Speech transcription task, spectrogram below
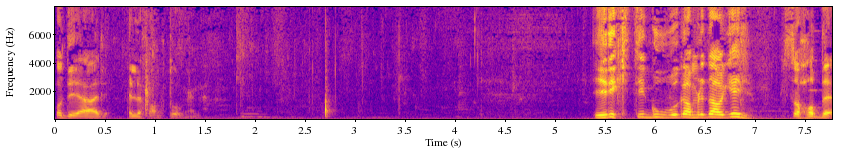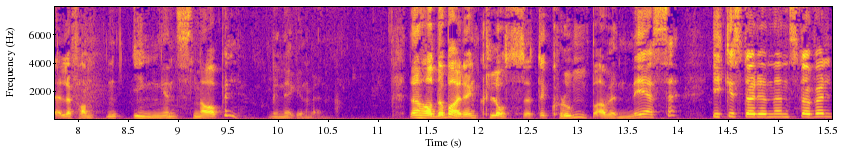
og det er 'Elefantungen'. I riktig gode gamle dager så hadde elefanten ingen snabel, min egen venn. Den hadde bare en klossete klump av en nese, ikke større enn en støvel,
